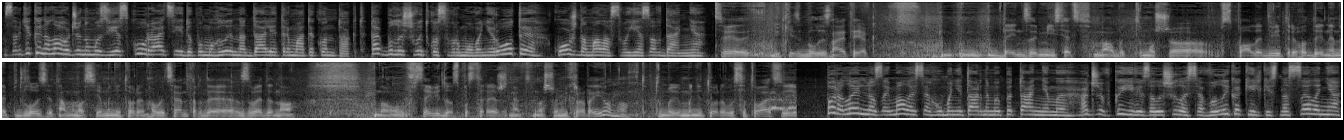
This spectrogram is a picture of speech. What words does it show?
Завдяки налагодженому зв'язку рації допомогли надалі тримати контакт. Так були швидко сформовані роти, кожна мала своє завдання. Це якісь були, знаєте, як день за місяць, мабуть, тому що спали 2-3 години на підлозі. Там у нас є моніторинговий центр, де зведено ну, все відеоспостереження нашого мікрорайону. Тобто ми моніторили ситуацію. Паралельно займалися гуманітарними питаннями, адже в Києві залишилася велика кількість населення,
